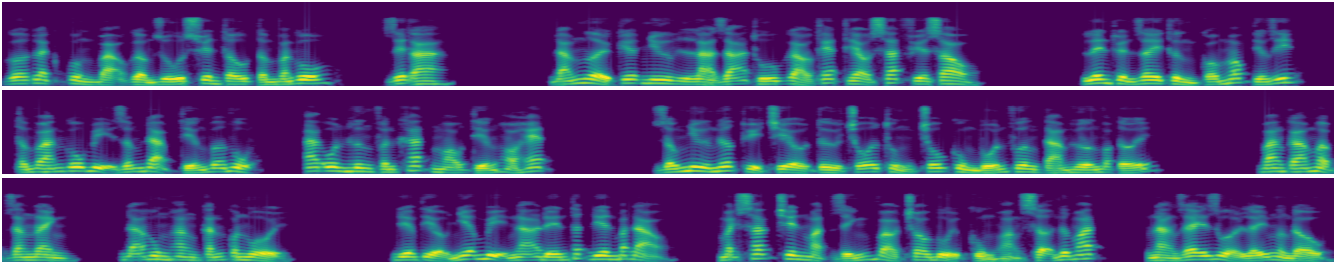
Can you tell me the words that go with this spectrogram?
Gỡ lạch cuồng bạo gầm rú xuyên thấu tấm ván gỗ. Giết a đám người kia như là dã thú gào thét theo sát phía sau. Lên thuyền dây thừng có móc tiếng rít, tấm ván gỗ bị dẫm đạp tiếng vỡ vụn ác ôn hưng phấn khát máu tiếng hò hét giống như nước thủy triều từ chỗ thủng chỗ cùng bốn phương tám hướng vào tới. Bang cá mập răng nanh, đã hung hăng cắn con mồi điềm tiểu nhiễm bị ngã đến thất điên bắt đảo, mạch sắc trên mặt dính vào cho bụi cùng hoảng sợ nước mắt, nàng dãy ruổi lấy ngầm đầu,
